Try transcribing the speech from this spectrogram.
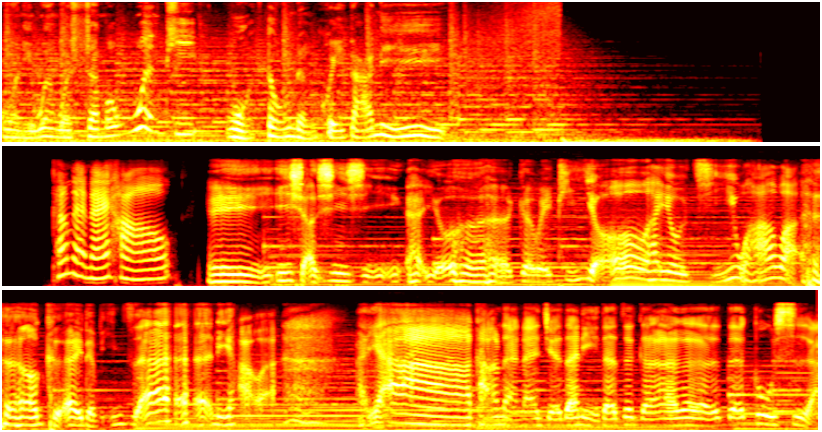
过你问我什么问题，我都能回答你。康奶奶好，嘿，小星星，还有各位听友，还有吉娃娃，好可爱的名字啊！你好啊。哎呀，康奶奶觉得你的这个的故事啊，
